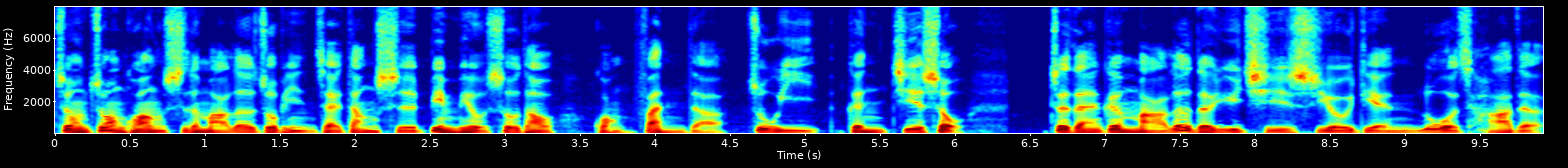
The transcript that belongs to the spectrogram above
这种状况使得马勒作品在当时并没有受到广泛的注意跟接受，这当然跟马勒的预期是有一点落差的，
